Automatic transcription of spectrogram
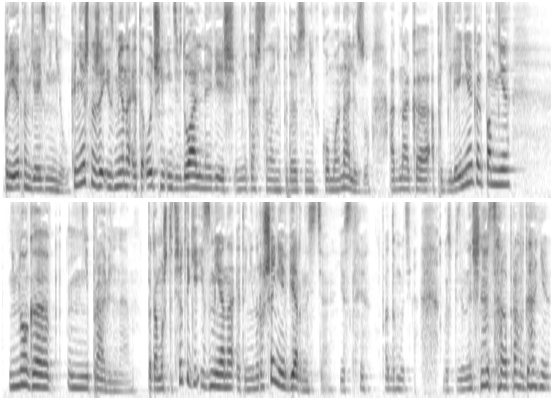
при этом я изменил. Конечно же, измена — это очень индивидуальная вещь, и мне кажется, она не поддается никакому анализу. Однако определение, как по мне, немного неправильное. Потому что все-таки измена — это не нарушение верности, если подумать. Господи, начнется оправдание.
